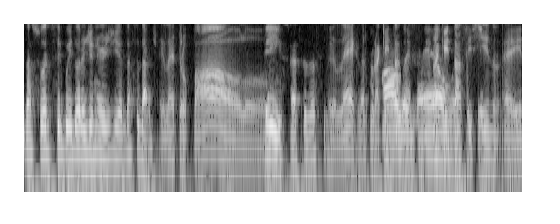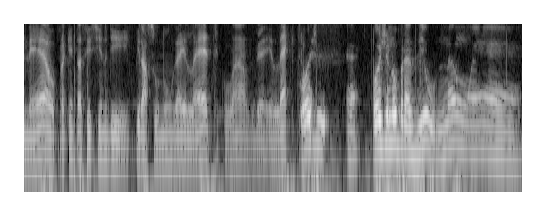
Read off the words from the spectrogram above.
da sua distribuidora de energia da cidade. Eletropaulo. É isso, essas assim. Electro, pra quem tá, Eletropaulo, Enel, Pra quem tá assistindo, é Enel, pra quem tá assistindo de Pirassununga é elétrico lá, é elétrico. Hoje, é, hoje no Brasil não é.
